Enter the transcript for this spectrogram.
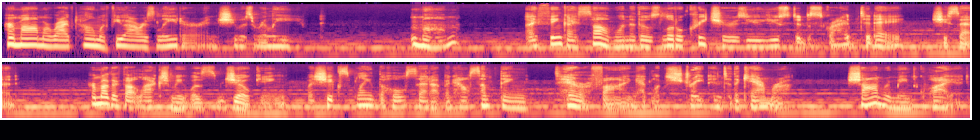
Her mom arrived home a few hours later and she was relieved. Mom, I think I saw one of those little creatures you used to describe today, she said. Her mother thought Lakshmi was joking, but she explained the whole setup and how something terrifying had looked straight into the camera. Sean remained quiet.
